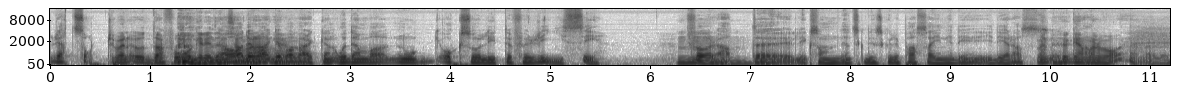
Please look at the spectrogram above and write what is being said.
rätt sort. Det var en udda fågel i den Ja, det var, det var verkligen, och den var nog också lite för risig. Mm. För att eh, liksom, det skulle passa in i, det, i deras... Men hur gammal ja. var den? Eller?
